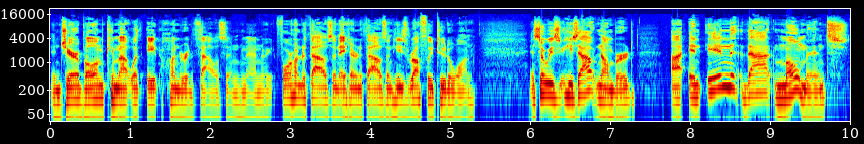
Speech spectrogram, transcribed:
and Jeroboam came out with 800,000 men. 400,000, 800,000, he's roughly two to one. And so he's, he's outnumbered. Uh, and in that moment,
